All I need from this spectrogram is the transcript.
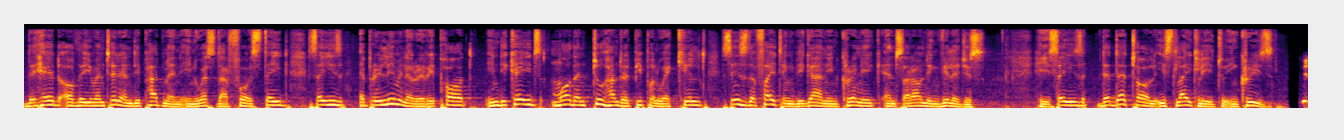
the head of the humanitarian department in West Darfur State, says a preliminary report indicates more than 200 people were killed since the fighting began in Krenik and surrounding villages. He says the death toll is likely to increase. The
